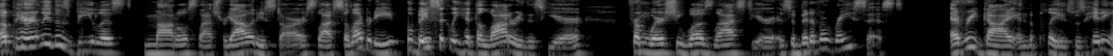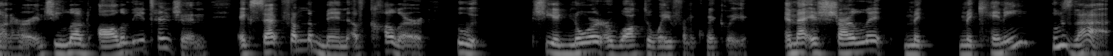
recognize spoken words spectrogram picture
Apparently, this B list model slash reality star slash celebrity who basically hit the lottery this year from where she was last year is a bit of a racist. Every guy in the place was hitting on her and she loved all of the attention except from the men of color who she ignored or walked away from quickly. And that is charlotte Mc- mckinney? Who's that?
